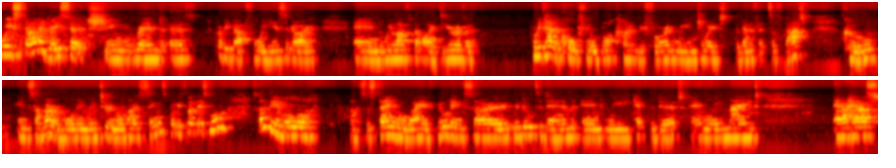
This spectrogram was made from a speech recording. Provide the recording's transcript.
we started researching rammed earth probably about four years ago, and we loved the idea of it. We've had a Caulfield block home before, and we enjoyed the benefits of that. Cool in summer and warm in winter, and all those things. But we thought there's more. It's got to be a more uh, sustainable way of building. So we built a dam, and we kept the dirt, and we made our house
